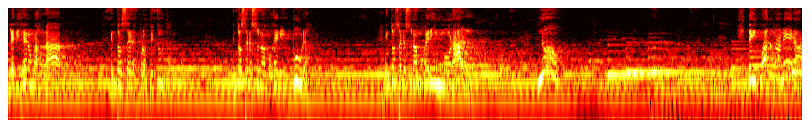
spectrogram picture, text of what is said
le dijeron a Raab, entonces eres prostituta, entonces eres una mujer impura, entonces eres una mujer inmoral. No. De igual manera,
